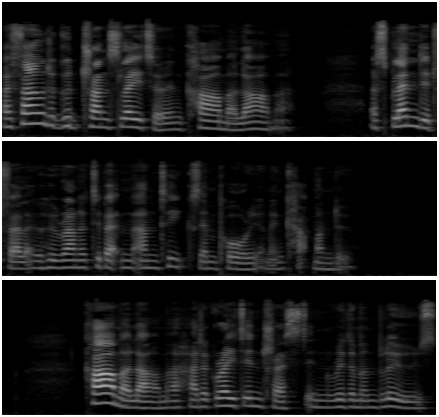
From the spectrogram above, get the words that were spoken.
I found a good translator in Karma Lama, a splendid fellow who ran a Tibetan antiques emporium in Kathmandu. Karma Lama had a great interest in rhythm and blues,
